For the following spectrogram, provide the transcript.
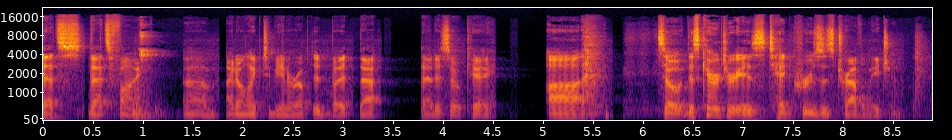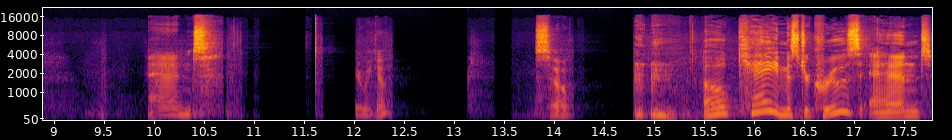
That's that's fine. Um, I don't like to be interrupted, but that that is okay. Uh, so this character is Ted Cruz's travel agent, and here we go. So, okay, Mr. Cruz, and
